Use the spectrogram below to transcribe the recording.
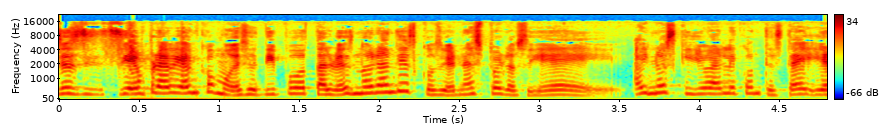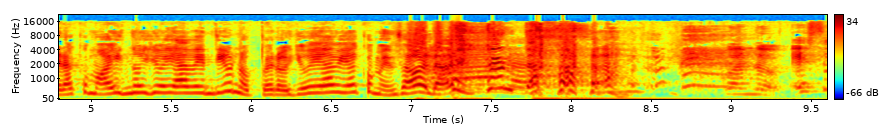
Entonces siempre habían como ese tipo, tal vez no eran discusiones, pero sí, ay, no es que yo ya le contesté y era como, ay, no, yo ya vendí uno, pero yo ya había comenzado la Ah, venta. Cuando, este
